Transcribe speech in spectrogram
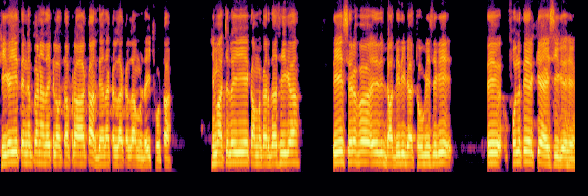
ਠੀਕ ਹੈ ਜੀ, ਤਿੰਨ ਭੈਣਾਂ ਦਾ ਇਕਲੌਤਾ ਭਰਾ, ਘਰਦਿਆਂ ਦਾ ਇਕੱਲਾ ਇਕੱਲਾ ਮੁੰਡਾ ਜੀ, ਛੋਟਾ। ਹਿਮਾਚਲ ਜੀ ਇਹ ਕੰਮ ਕਰਦਾ ਸੀਗਾ ਤੇ ਸਿਰਫ ਦਾਦੀ ਦੀ ਡੈਥ ਹੋ ਗਈ ਸੀਗੀ। ਤੇ ਫੁੱਲ ਤੇਰ ਕੇ ਆਏ ਸੀਗੇ ਇਹ,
